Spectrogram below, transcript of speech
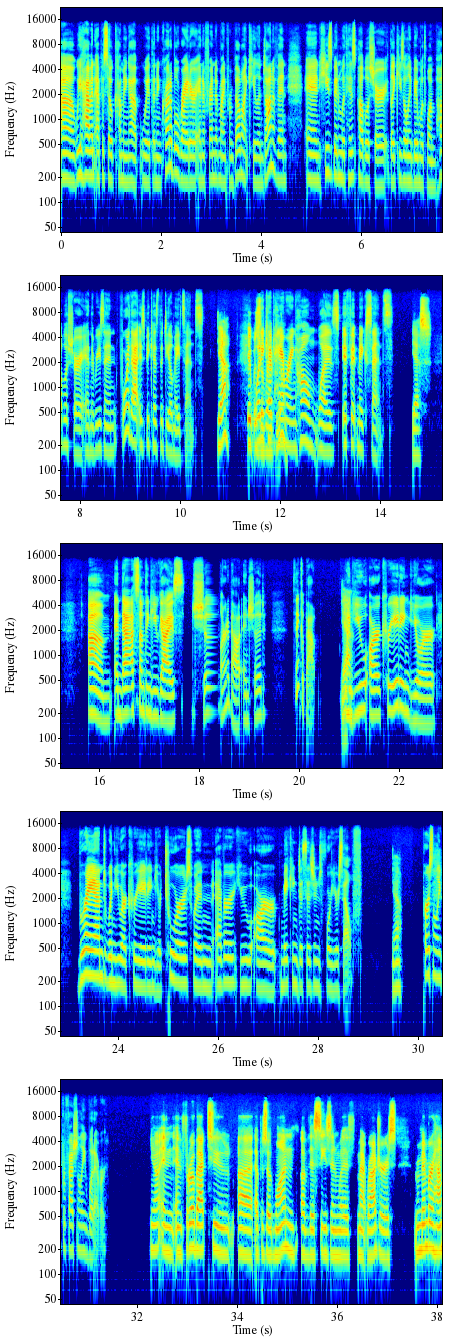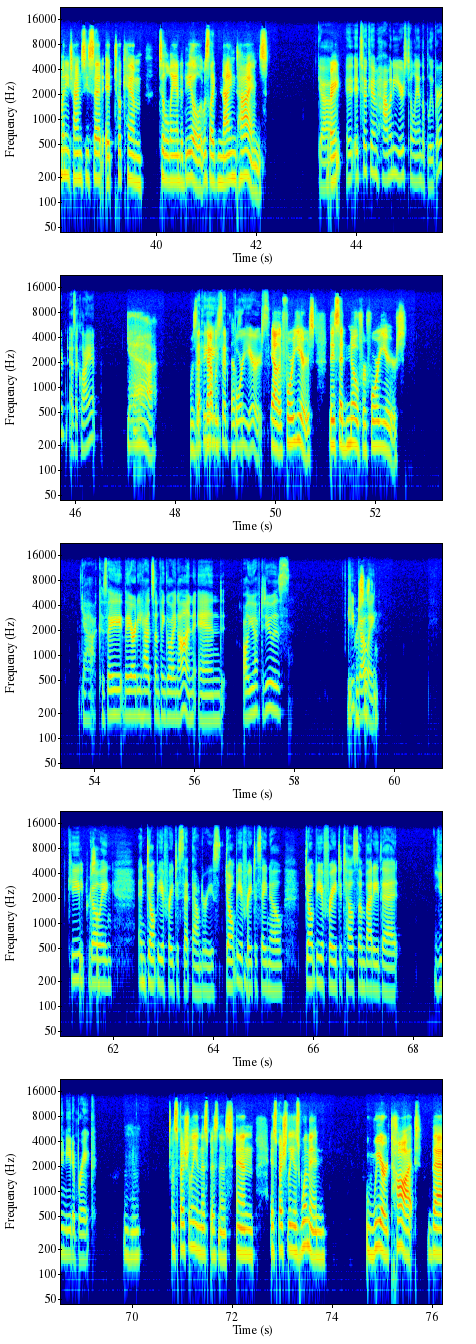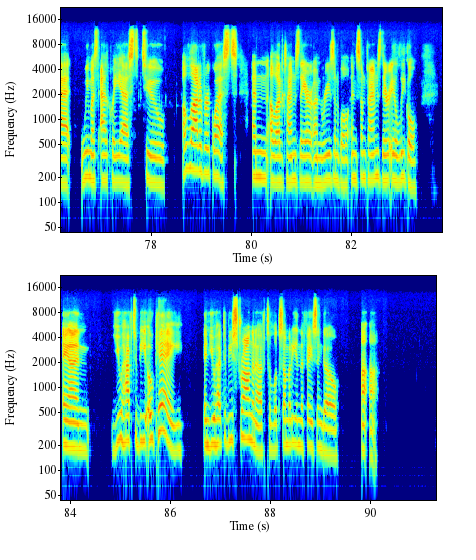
uh, we have an episode coming up with an incredible writer and a friend of mine from Belmont, Keelan Donovan, and he's been with his publisher. Like he's only been with one publisher, and the reason for that is because the deal made sense. Yeah. It was What he kept hammering home was if it makes sense. Yes. Um, and that's something you guys should learn about and should think about Yeah. when you are creating your brand, when you are creating your tours, whenever you are making decisions for yourself. Yeah. Personally, professionally, whatever. You know, and and throw back to uh episode 1 of this season with Matt Rogers. Remember how many times he said it took him to land a deal? It was like 9 times, Yeah. right? It, it took him how many years to land the Bluebird as a client? Yeah. Was I that think that was said that was- four years. Yeah, like 4 years. They said no for 4 years. Yeah, because they they already had something going on, and all you have to do is Be keep persistent. going. Keep going, and don't be afraid to set boundaries. Don't Mm. be afraid to say no. Don't be afraid to tell somebody that you need a break. Hmm Especially in this business. And especially as women, we are taught that we must acquiesce to a lot of requests. And a lot of times they are unreasonable and sometimes they're illegal. And you have to be okay and you have to be strong enough to look somebody in the face and go, uh uh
